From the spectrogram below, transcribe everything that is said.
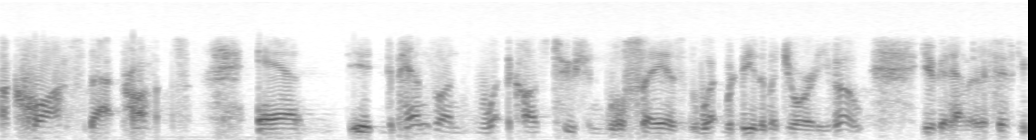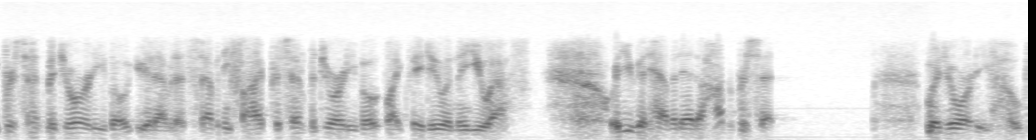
across that province. And it depends on what the Constitution will say is what would be the majority vote. You could have it a 50% majority vote, you could have it a 75% majority vote like they do in the U.S., or you could have it at a 100% majority vote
